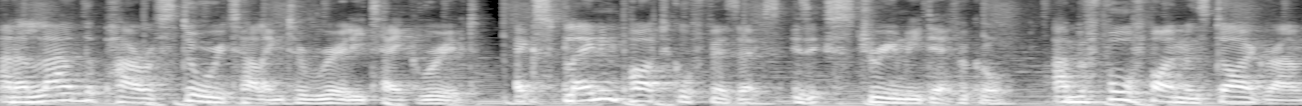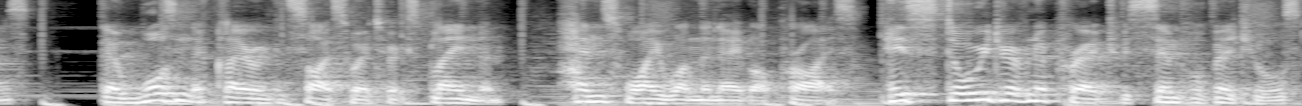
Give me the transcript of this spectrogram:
and allowed the power of storytelling to really take root. Explaining particle physics is extremely difficult, and before Feynman's diagrams, there wasn't a clear and concise way to explain them, hence why he won the Nobel Prize. His story driven approach with simple visuals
